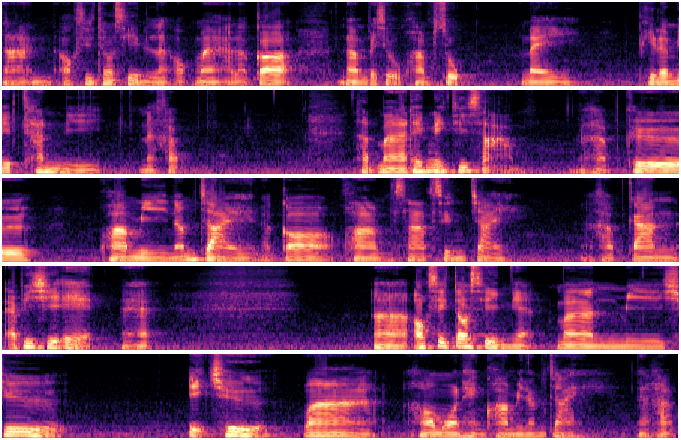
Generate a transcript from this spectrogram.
สารออกซิโทซินหลั่งออกมา แล้วก็นำไปสู่ความสุขในพีระมิดขั้นนี้นะครับ ถัดมาเทคนิคที่3นะครับคือ ความมีน้ำใจแล้วก็ความซาบซึ้งใจนะครับการ appreciate นะฮะออกซิโตซินเนี่ยมันมีชื่ออีกชื่อว่าฮอร์โมนแห่งความมีน้ำใจนะครับ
